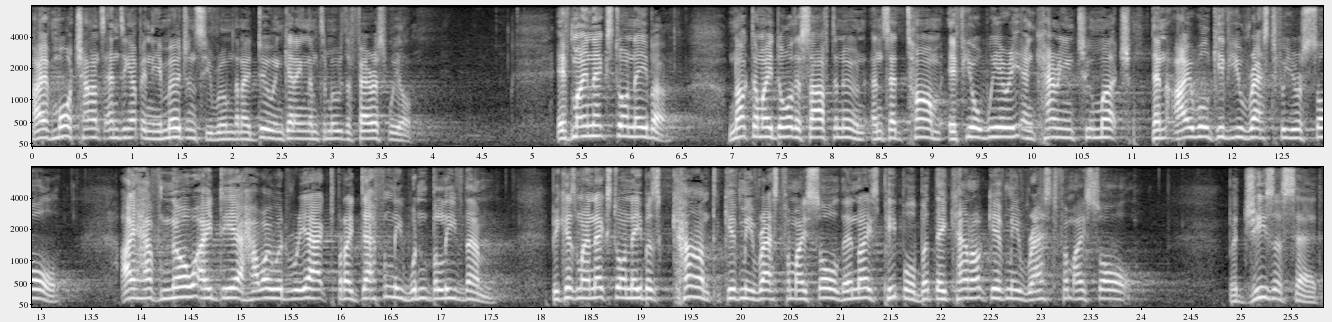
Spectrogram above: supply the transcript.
I have more chance ending up in the emergency room than I do in getting them to move the Ferris wheel. If my next door neighbor knocked on my door this afternoon and said, Tom, if you're weary and carrying too much, then I will give you rest for your soul. I have no idea how I would react, but I definitely wouldn't believe them because my next door neighbors can't give me rest for my soul. They're nice people, but they cannot give me rest for my soul. But Jesus said,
